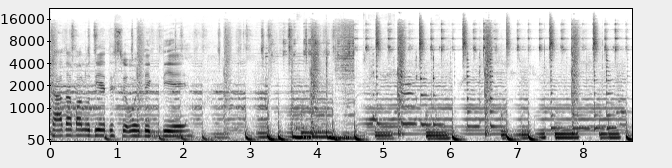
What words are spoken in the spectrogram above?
সাদা বালু দিয়ে দিচ্ছে ওই দিক দিয়ে। Thank you.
